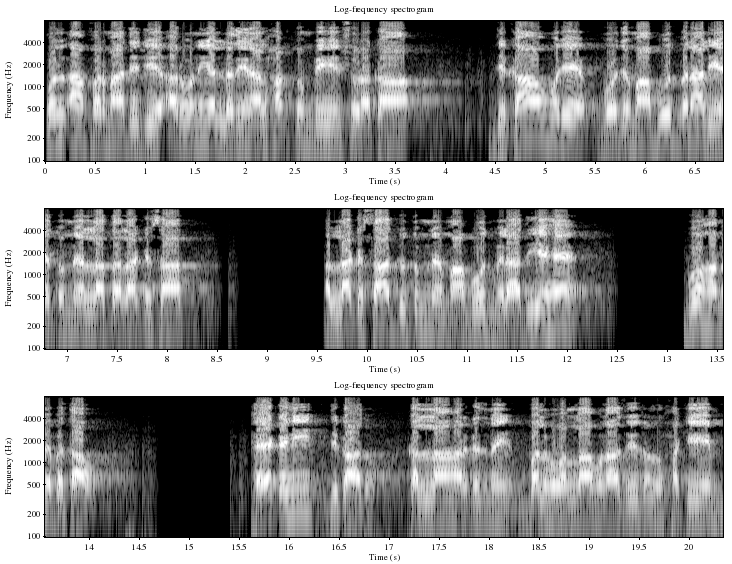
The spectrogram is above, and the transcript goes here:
کل آپ فرما دیجیے ارونی الدین الحق تم بھی شرکا دکھاؤ مجھے، وہ جو معبود بنا لیے تم نے اللہ تعالی کے ساتھ۔ اللہ کے ساتھ جو تم نے معبود ملا دیے ہیں، وہ ہمیں بتاؤ۔ ہے کہیں؟ دکھا دو۔ کل ہرگز نہیں۔ بل ہو اللہ العزیز الحکیم۔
